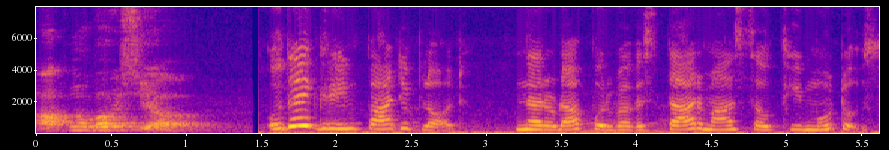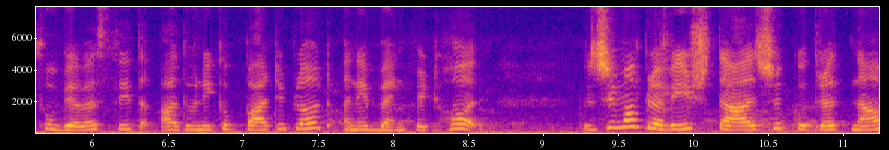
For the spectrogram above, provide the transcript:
આપનું ભવિષ્ય. Uday green party plot. Naroda પૂર્વ વિસ્તારમાં સૌથી મોટો સુવ્યવસ્થિત આધુનિક પાર્ટી પ્લોટ અને બેન્ક્વેટ હોલ. જેમાં પ્રવેશતા જ કુદરતના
